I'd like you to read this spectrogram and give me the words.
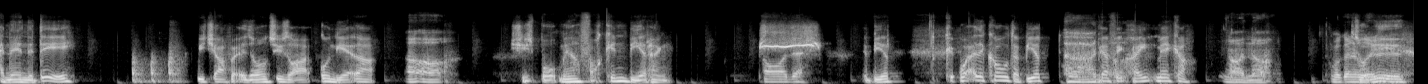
and then the day we chap at the door, and she's like, go and get that. Uh oh. She's bought me a fucking beer hang. Oh, the, The beer, what are they called? A beer oh, perfect pint maker. Oh, no. We're going to So lose now- you.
